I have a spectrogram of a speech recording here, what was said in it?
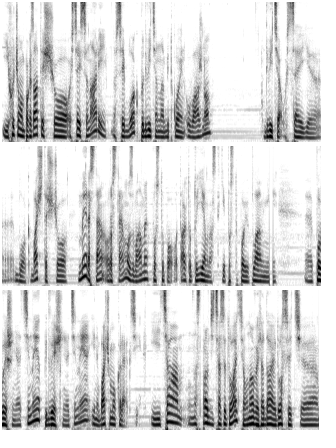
І хочу вам показати, що ось цей сценарій, ось цей блок, подивіться на біткоін уважно. Дивіться, ось цей е, блок. Бачите, що ми ростемо, з вами поступово. Так? Тобто є в нас такі поступові плавні повишення повищення ціни, підвищення ціни і не бачимо корекції. І ця насправді ця ситуація вона виглядає досить е,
